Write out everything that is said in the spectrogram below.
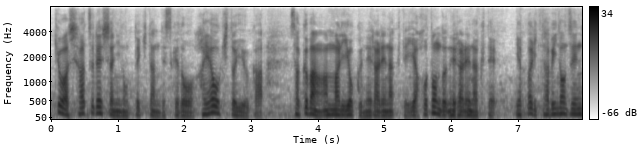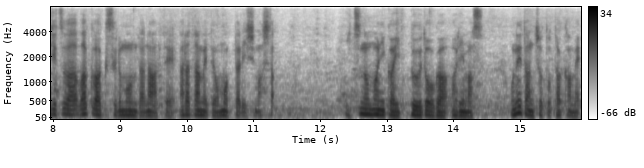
今日は始発列車に乗ってきたんですけど早起きというか昨晩あんまりよく寝られなくていやほとんど寝られなくてやっぱり旅の前日はワクワクするもんだなって改めて思ったりしました。いつの間にか一風堂があります。お値段ちょっと高め。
